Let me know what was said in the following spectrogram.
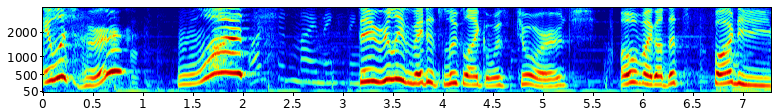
It was her? What? They really made it look like it was George. Oh my god, that's funny.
